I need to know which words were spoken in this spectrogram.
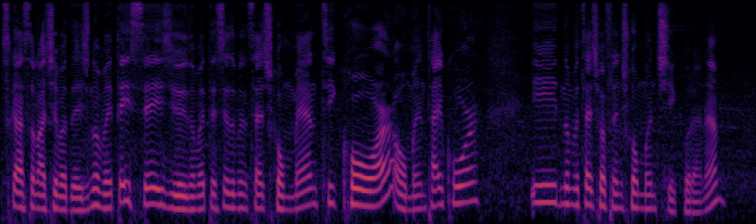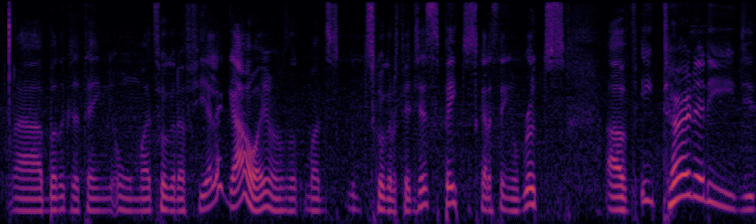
Os caras estão nativos desde 96, de 96 a 97 com Manticore, ou Manticore, e 97 pra frente com Manticora, né? A banda que já tem uma discografia legal, aí, uma discografia de respeito. Os caras têm o Roots of Eternity de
